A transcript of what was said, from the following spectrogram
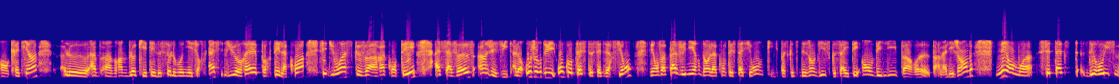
en chrétien, le Abraham Bloch, qui était le seul aumônier sur place, lui aurait porté la croix. C'est du moins ce que va raconter à sa veuve un jésuite. Alors aujourd'hui, on conteste cette version, mais on va pas venir dans la contestation parce que des gens disent que ça a été embelli par euh, par la légende. Néanmoins, cet acte d'héroïsme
